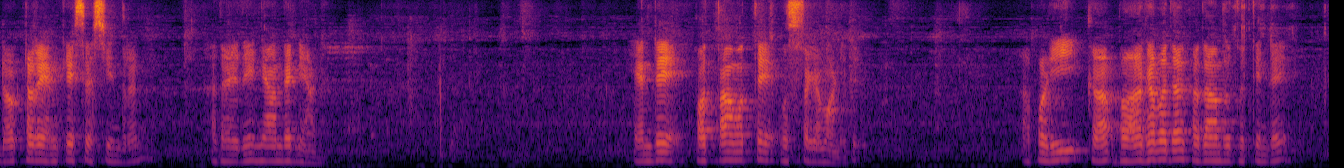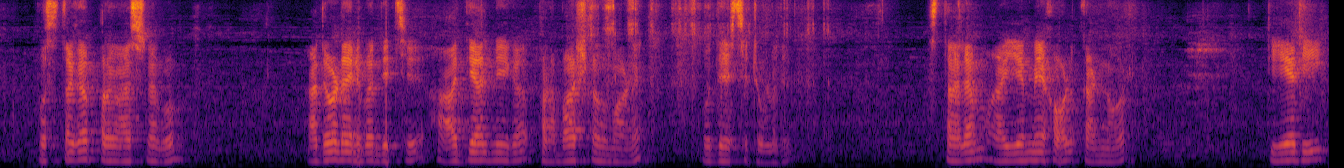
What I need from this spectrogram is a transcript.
ഡോക്ടർ എൻ കെ ശശീന്ദ്രൻ. അതായത് ഞാൻ തന്നെയാണ്. എന്റെ പത്താമത്തെ പുസ്തകമാണിത്. അപ്പോൾ ഈ ഭാഗവത കഥാമൃതത്തിന്റെ പുസ്തക പ്രകാശനവും അതോടനുബന്ധിച്ച് ആധ്യാത്മിക പ്രഭാഷണവുമാണ് ഉദ്ദേശിച്ചിട്ടുള്ളത്. സ്ഥലം I M A hall Kannur. തീയതി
